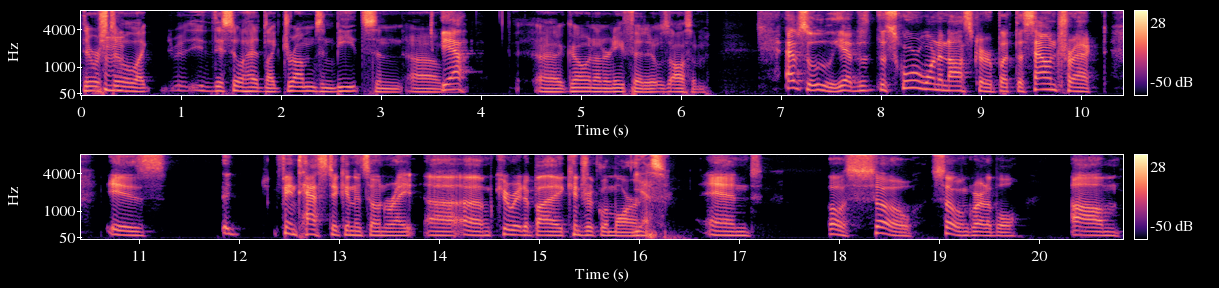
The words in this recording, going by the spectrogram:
there were still like they still had like drums and beats and um, Yeah, uh, going underneath it it was awesome absolutely. Yeah, the, the score won an Oscar, but the soundtrack is uh, fantastic in its own right. Uh, um, curated by Kendrick Lamar. yes and oh so so incredible um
